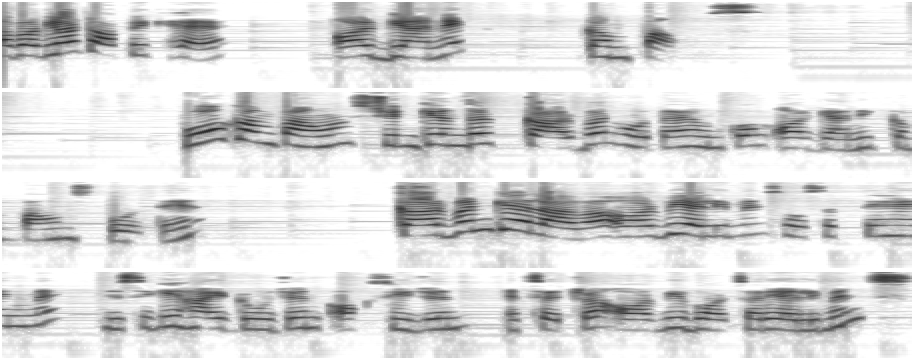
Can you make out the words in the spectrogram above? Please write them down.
अब अगला टॉपिक है ऑर्गेनिक कंपाउंड्स वो कंपाउंड्स जिनके अंदर कार्बन होता है, उनको हम ऑर्गेनिक कंपाउंड्स बोलते हैं। कार्बन के अलावा और भी एलिमेंट्स हो सकते हैं इनमें, जैसे कि हाइड्रोजन ऑक्सीजन एक्सेट्रा और भी बहुत सारे एलिमेंट्स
